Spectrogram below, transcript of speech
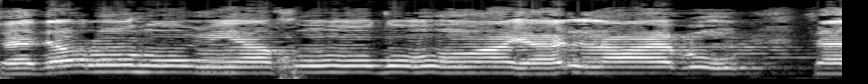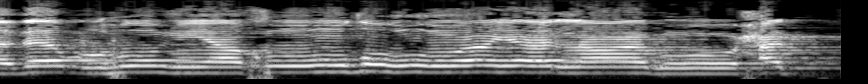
فذرهم يخوضوا ويلعبوا فذرهم يخوضوا ويلعبوا حتى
